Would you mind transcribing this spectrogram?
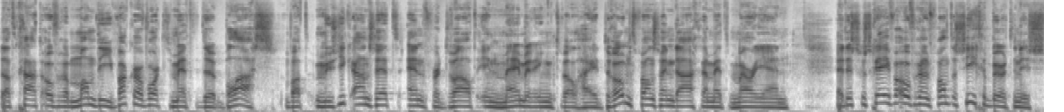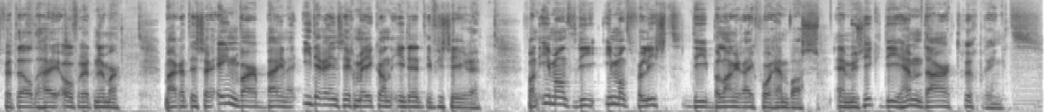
Dat gaat over een man die wakker wordt met de blaas. Wat muziek aanzet en verdwaalt in mijmering... terwijl hij droomt van zijn dagen met Marianne. Het is geschreven over een fantasiegebeurtenis, vertelde hij over het nummer. Maar het is er één waar bijna iedereen zich mee kan identificeren. Van iemand die iemand verliest die belangrijk voor hem was. En muziek die hem daar terugbrengt.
